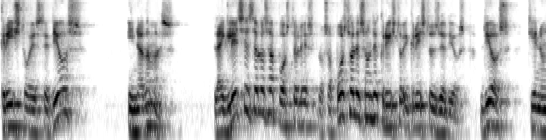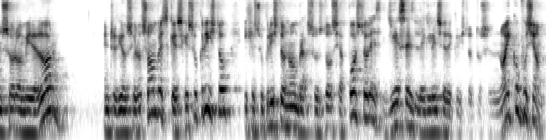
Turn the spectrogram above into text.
Cristo es de Dios y nada más. La iglesia es de los apóstoles, los apóstoles son de Cristo y Cristo es de Dios. Dios tiene un solo mediador, entre Dios y los hombres, que es Jesucristo, y Jesucristo nombra a sus doce apóstoles, y esa es la iglesia de Cristo. Entonces, no hay confusión.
